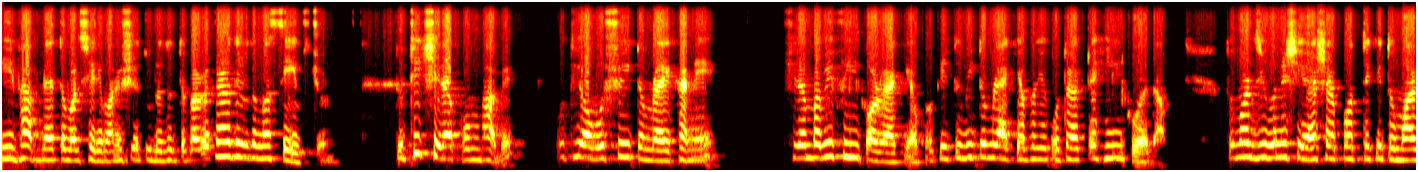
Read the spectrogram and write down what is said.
নির্ভাবনায় তোমার ছেলে মানুষরা তুলে ধরতে পারবে কারণ এটা তোমার সেফ জোন তো ঠিক সেরকম ভাবে অতি অবশ্যই তোমরা এখানে সেরকম ভাবে ফিল করো একে অপরকে। তুমি তোমরা একে অপরকে কোথাও একটা হিল করে দাও। তোমার জীবনে সে আসার পর থেকে তোমার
